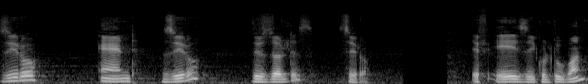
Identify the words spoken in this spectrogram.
0 and 0, the result is 0. If A is equal to 1,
